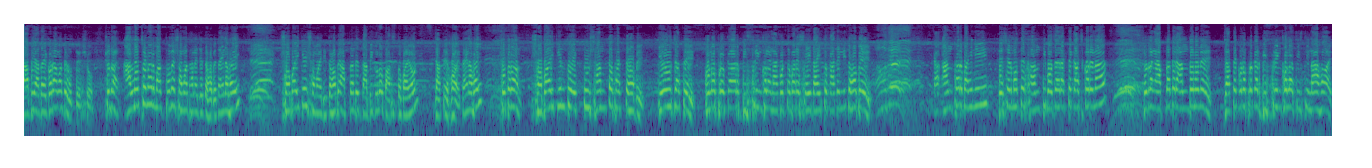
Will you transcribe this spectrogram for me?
দাবি আদায় করা আমাদের উদ্দেশ্য। সুতরাং আলোচনার মাধ্যমে সমাধানে যেতে হবে তাই না ভাই? সবাইকে সময় দিতে হবে আপনাদের দাবিগুলো বাস্তবায়ন যাতে হয় তাই না ভাই? সুতরাং সবাই কিন্তু একটু শান্ত থাকতে হবে। কেউ যাতে কোনো প্রকার বিশৃঙ্খলা না করতে পারে সেই দায়িত্ব কাদের নিতে হবে? আনসার বাহিনী দেশের মধ্যে শান্তি বজায় রাখতে কাজ করে না? সুতরাং আপনাদের আন্দোলনে যাতে কোনো প্রকার বিশৃঙ্খলা সৃষ্টি না হয়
